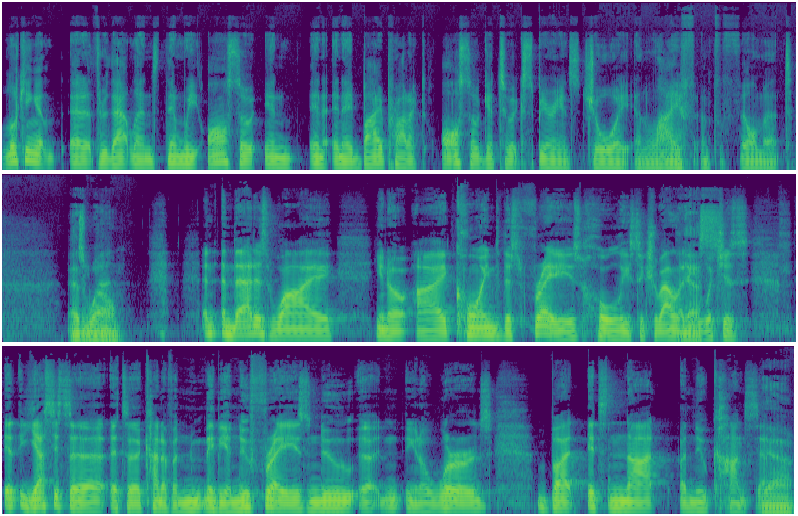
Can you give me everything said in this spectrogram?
looking at, at it through that lens, then we also in, in in a byproduct also get to experience joy and life and fulfillment as well. And and that is why, you know, I coined this phrase "holy sexuality," Yes. which is, it, yes, it's a it's a kind of a maybe a new phrase, new uh, you know words, but it's not a new concept. Yeah.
